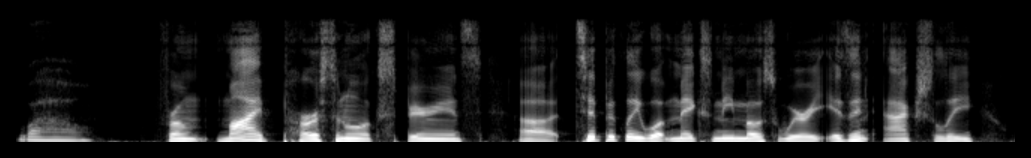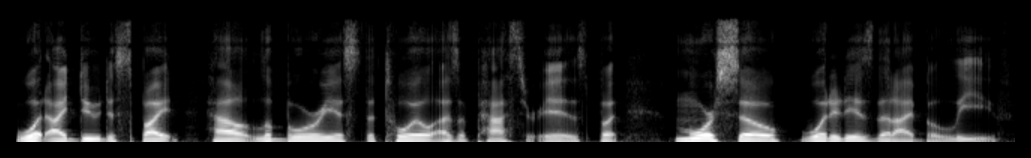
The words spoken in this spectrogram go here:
Wow. From my personal experience, uh, typically what makes me most weary isn't actually what I do, despite how laborious the toil as a pastor is, but more so what it is that I believe.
